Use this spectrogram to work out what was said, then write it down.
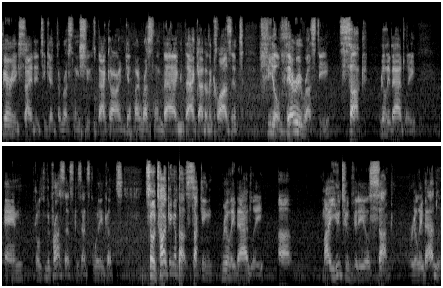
very excited to get the wrestling shoes back on, get my wrestling bag back out of the closet, feel very rusty, suck really badly, and go through the process because that's the way it goes. So, talking about sucking really badly, uh, my YouTube videos suck really badly,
